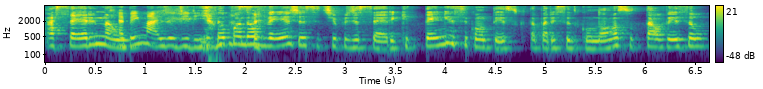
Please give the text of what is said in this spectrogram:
a série não. É bem mais, eu diria. Então, quando eu vejo esse tipo de série que tem esse contexto que tá parecido com o nosso, talvez eu,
